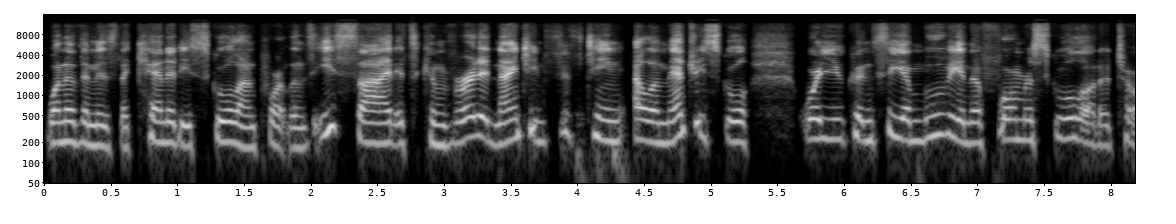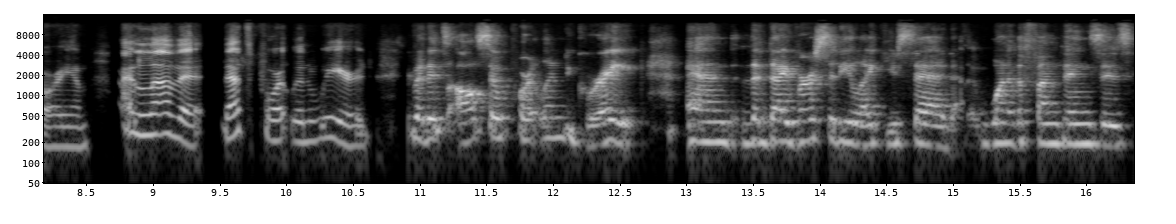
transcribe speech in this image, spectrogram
One of them is the Kennedy School on Portland's east side. It's a converted 1915 elementary school where you can see a movie in the former school auditorium. I love it. That's Portland weird. But it's also Portland great. And the diversity, like you said, one of the fun things is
